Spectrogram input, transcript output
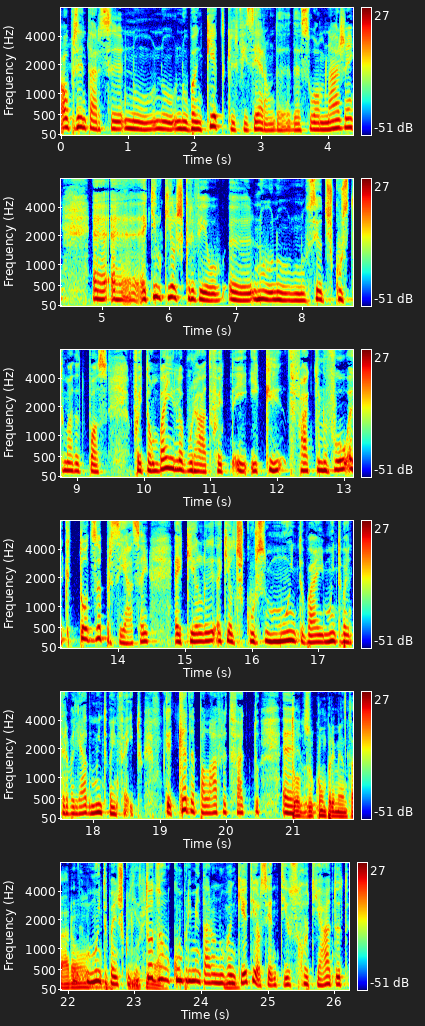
ao apresentar-se no, no, no, banquete que lhe fizeram da, da sua homenagem, aquilo que ele escreveu no, no, no, seu discurso de tomada de posse foi tão bem elaborado foi, e, e que, de facto, levou a que todos apreciassem aquele, aquele discurso muito bem, muito bem trabalhado, muito bem feito. Cada palavra, de facto... Eh, Todos uh, o cumprimentaram. Muito bem escolhido. Todos o cumprimentaram no banquete e ele sentiu-se rodeado de,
